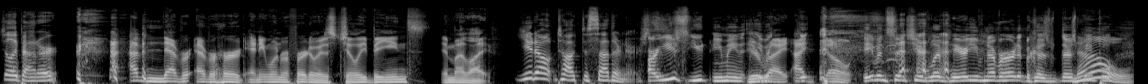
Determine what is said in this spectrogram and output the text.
chili powder. I've never ever heard anyone refer to it as chili beans in my life. You don't talk to Southerners. Are you you, you mean You're even- right. I don't. Even since you've lived here, you've never heard it because there's No. people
